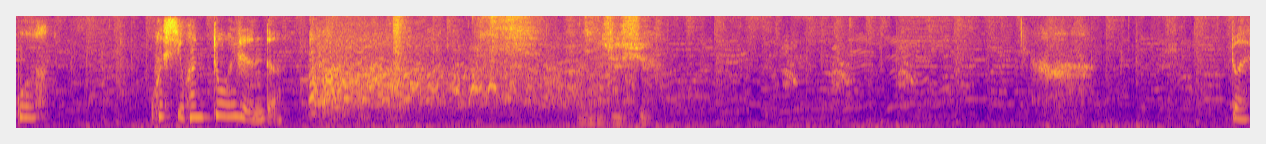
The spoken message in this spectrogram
我我喜欢多人的。您继续。对，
